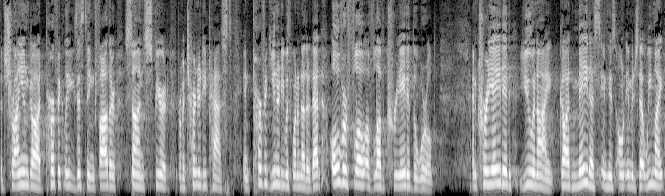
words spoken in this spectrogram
the triune God, perfectly existing Father, Son, Spirit from eternity past, in perfect unity with one another, that overflow of love created the world and created you and I. God made us in his own image that we might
